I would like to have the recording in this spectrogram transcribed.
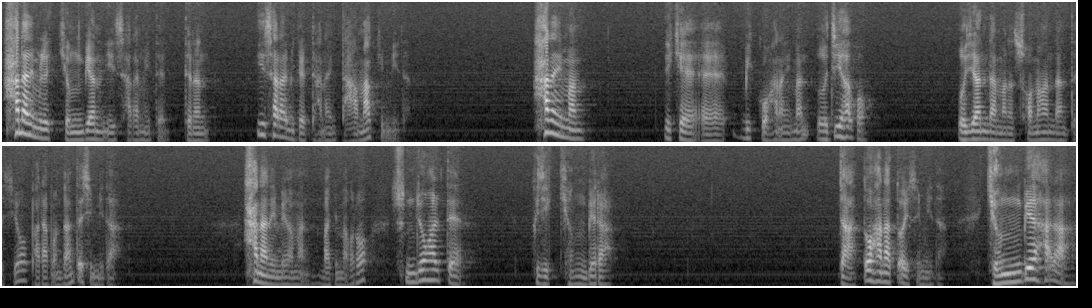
하나님을 경배하는 이 사람이 되는 이 사람이 될 때 하나님 다 맡깁니다. 하나님만 이렇게 믿고 하나님만 의지하고 의지한다는 말은 소망한다는 뜻이요 바라본다는 뜻입니다. 하나님에게만 마지막으로 순종할 때 그지 경배라. 자, 또 하나 또 있습니다. 경배하라,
